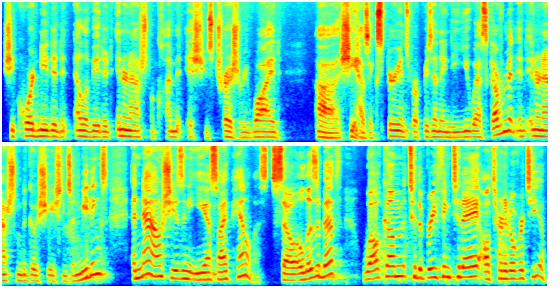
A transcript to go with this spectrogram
she coordinated and elevated international climate issues Treasury wide. Uh, she has experience representing the US government in international negotiations and meetings, and now she is an EESI panelist. So, Elizabeth, welcome to the briefing today. I'll turn it over to you.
